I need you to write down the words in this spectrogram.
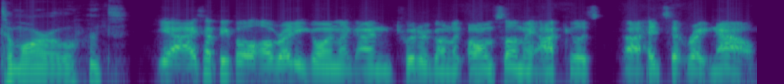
tomorrow. Yeah, I saw people already going like on Twitter going like, "Oh, I'm selling my Oculus uh, headset right now."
